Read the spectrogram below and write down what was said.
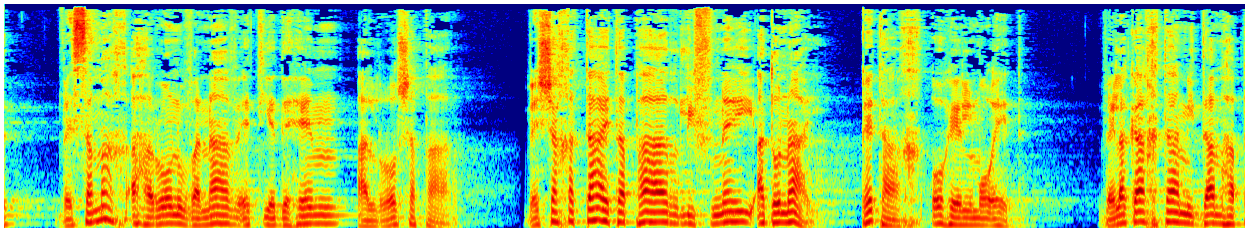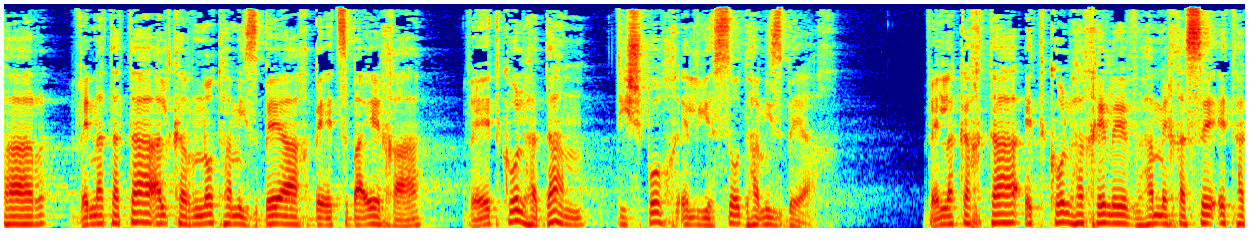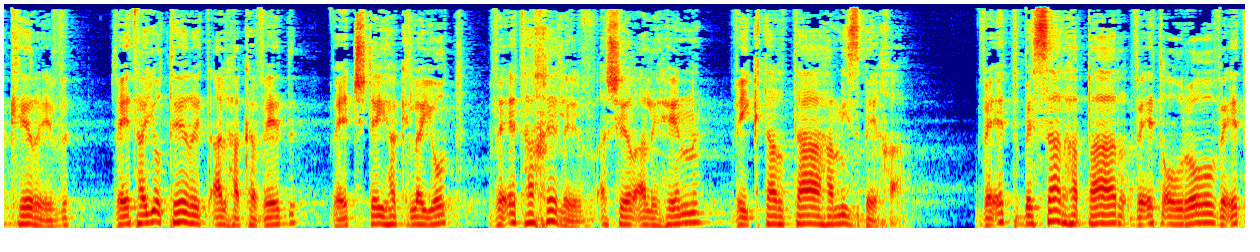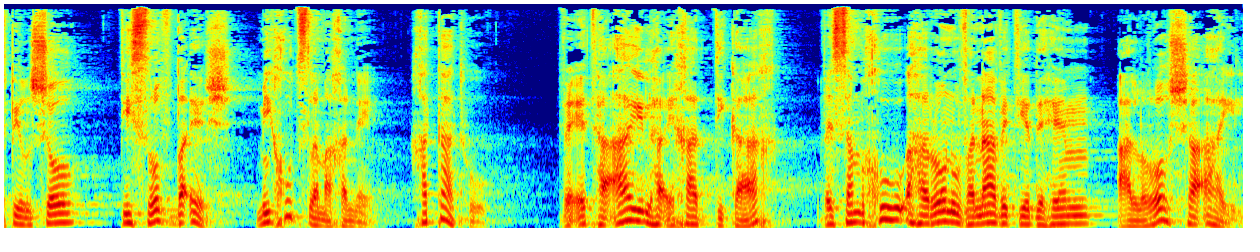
ושמח אהרון ובניו את ידיהם על ראש הפר. ושחטת את הפר לפני אדוני, פתח אוהל מועד. ולקחת מדם הפר, ונתת על קרנות המזבח באצבעיך, ואת כל הדם תשפוך אל יסוד המזבח. ולקחת את כל החלב המכסה את הקרב, ואת היותרת על הכבד, ואת שתי הכליות, ואת החלב אשר עליהן, והקטרת המזבחה. ואת בשר הפר, ואת עורו, ואת פרשו, תשרוף באש, מחוץ למחנה, חטאת הוא. ואת העיל האחד תיקח, וסמכו אהרון ובניו את ידיהם על ראש העיל.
